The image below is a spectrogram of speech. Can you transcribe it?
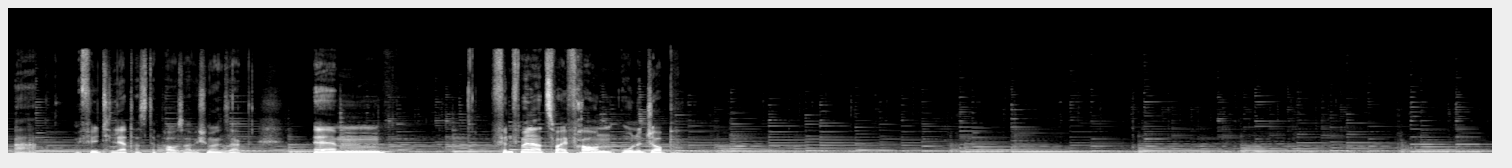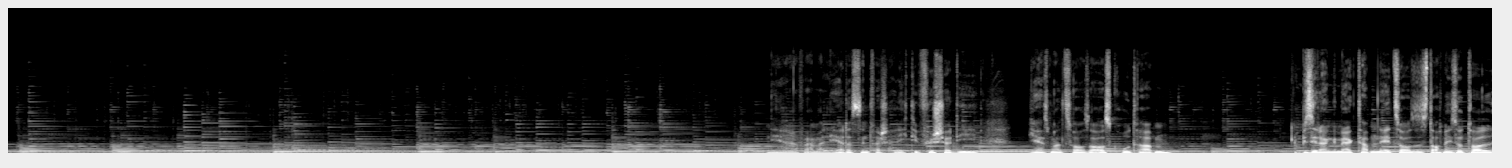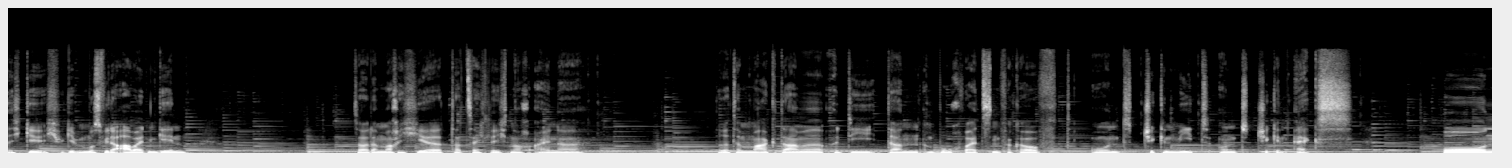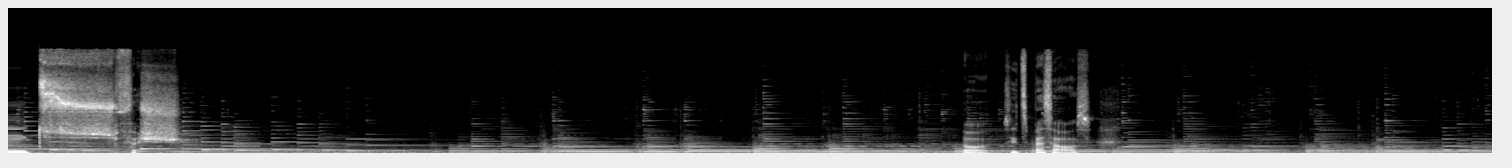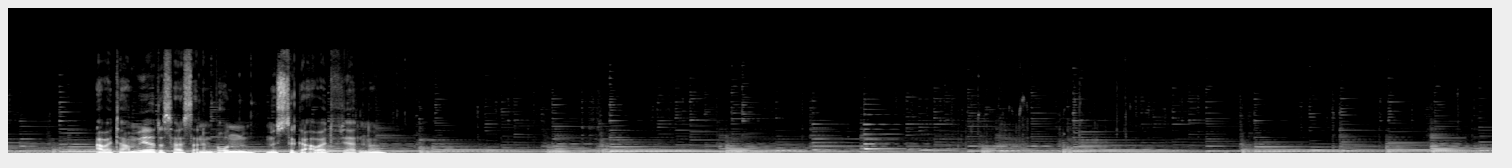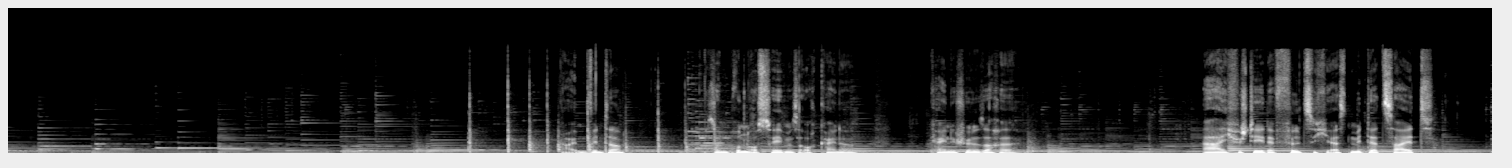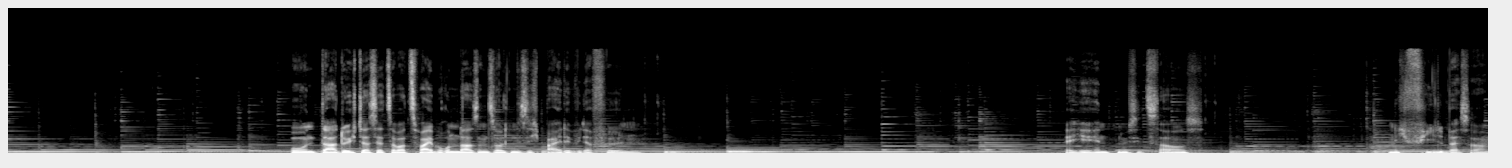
Ah, mir fehlt die Leertaste Pause, habe ich schon mal gesagt. Ähm, fünf Männer, zwei Frauen, ohne Job. das sind wahrscheinlich die Fischer, die sich erstmal zu Hause ausgeruht haben. Bis sie dann gemerkt haben, nee, zu Hause ist doch nicht so toll, ich, geh, ich muss wieder arbeiten gehen. So, dann mache ich hier tatsächlich noch eine dritte Marktdame, die dann Buchweizen verkauft und Chicken Meat und Chicken Eggs und Fisch. So, sieht's besser aus. Arbeiter haben wir, das heißt, an dem Brunnen müsste gearbeitet werden, ne? Ja, im Winter so einen Brunnen auszuheben ist auch keine keine schöne Sache. Ah, ich verstehe. Der füllt sich erst mit der Zeit. Und dadurch, dass jetzt aber zwei Brunnen da sind, sollten die sich beide wieder füllen. Der hier hinten, wie sieht's da aus? Nicht viel besser.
